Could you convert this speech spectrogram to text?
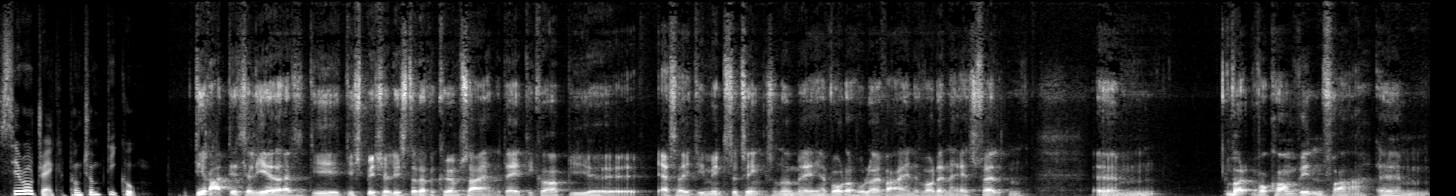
zerodrag.dk. De er ret detaljerede, altså de, de specialister, der vil køre om sejren i dag, de går op i, øh, altså i de mindste ting, sådan noget med, ja, hvor der huller i vejene, hvordan er asfalten, øhm, hvor, hvor kommer vinden fra, øhm,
